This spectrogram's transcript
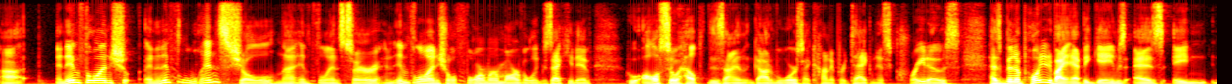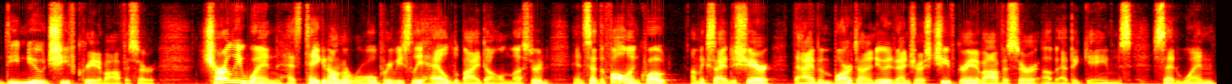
Uh, an influential, an influential, not influencer, an influential former Marvel executive who also helped design God of War's iconic protagonist Kratos has been appointed by Epic Games as a the new chief creative officer. Charlie Wen has taken on the role previously held by Donald Mustard and said the following quote, I'm excited to share that I've embarked on a new adventure as Chief Creative Officer of Epic Games, said Wen.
